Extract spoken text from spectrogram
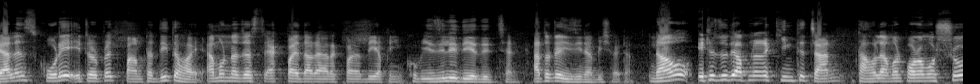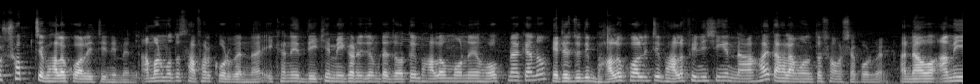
ব্যালেন্স করে এটার উপরে পাম্পটা দিতে হয়। এমন না জাস্ট এক পায়ে দাঁড়ায় আরেক পায়ে দিয়ে আপনি খুব ইজিলি দিয়ে দিচ্ছেন। এতটা ইজি না বিষয়টা। নাও এটা যদি আপনারা কিনতে চান, তাহলে আমার পরামর্শ সবচেয়ে ভালো কোয়ালিটি নেবেন। আমার মতো সাফার করবেন না। এখানে দেখে মেকানিজমটা যতই ভালো মনে হোক না কেন, এটা যদি ভালো কোয়ালিটি ভালো ফিনিশিং এর না হয়, তাহলে আমার মতো সমস্যা পড়বেন আর নাও আমি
